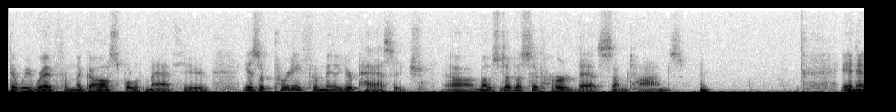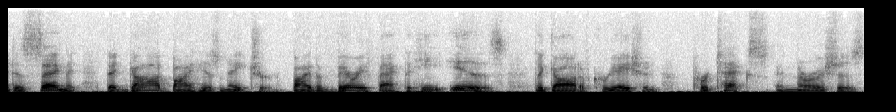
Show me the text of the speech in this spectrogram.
that we read from the Gospel of Matthew, is a pretty familiar passage. Uh, most of us have heard that sometimes. And it is saying that that God, by his nature, by the very fact that he is the God of creation, protects and nourishes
